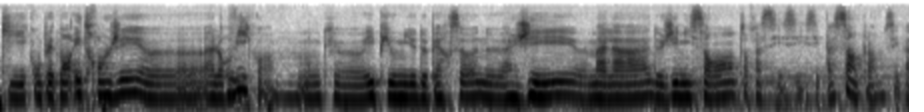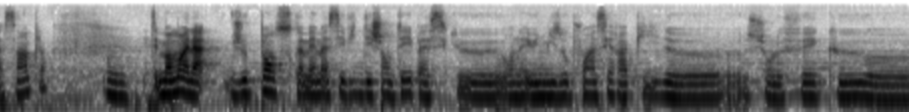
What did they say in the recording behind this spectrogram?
qui est complètement étranger à leur vie, quoi. Donc, et puis au milieu de personnes âgées, malades, gémissantes, enfin c'est pas simple, hein, c'est pas simple. Mm. Maman, elle a, je pense, quand même assez vite déchanté parce qu'on a eu une mise au point assez rapide euh, sur le fait que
